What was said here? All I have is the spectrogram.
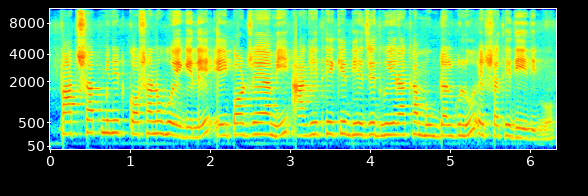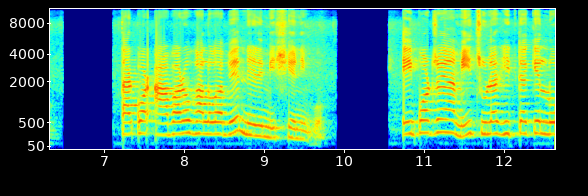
পাঁচ সাত মিনিট কষানো হয়ে গেলে এই পর্যায়ে আমি আগে থেকে ভেজে ধুয়ে রাখা মুগ ডালগুলো এর সাথে দিয়ে দিব। তারপর আবারও ভালোভাবে নেড়ে মিশিয়ে নিব। এই পর্যায়ে আমি চুলার হিটটাকে লো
